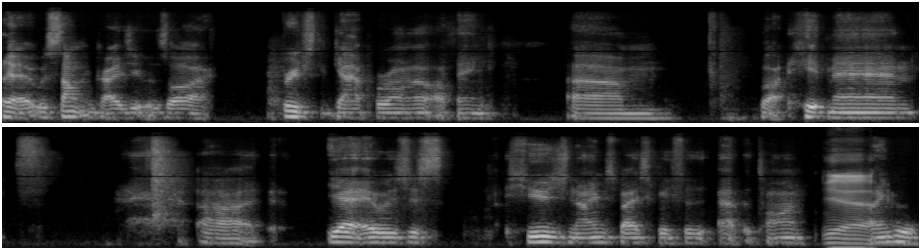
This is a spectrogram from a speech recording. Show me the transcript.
yeah, it was something crazy. It was like Bridge the Gap were on it, I think. Um, like Hitman. Uh, yeah, it was just huge names basically for at the time. I Yeah. think it was,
